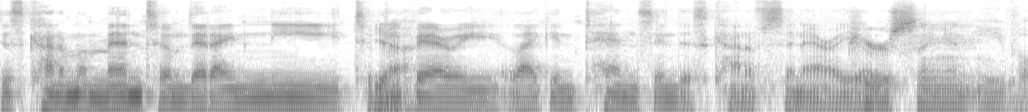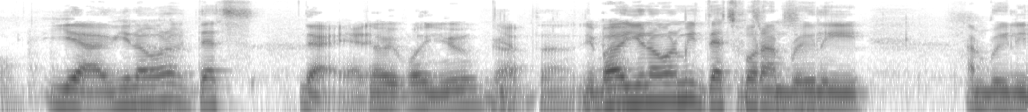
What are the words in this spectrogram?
this kind of momentum that I need to Yeah. be very like intense in this kind of scenario. Piercing and evil. Yeah, you know what? That's yeah, yeah. No, well, you got Yeah. that. Yeah, But you know what I mean? That's, what I'm really, I'm really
